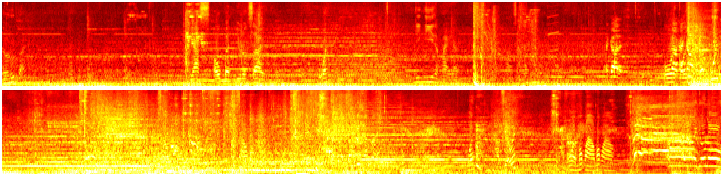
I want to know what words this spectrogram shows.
Đỡ nút vậy Yes, open, you don't say. Ủa? đi nghi thằng này à sao đây? I got it. ôi I có got gì it. ui sao sao ui hào rượu ấy ôi móc vào móc vào à, yolo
